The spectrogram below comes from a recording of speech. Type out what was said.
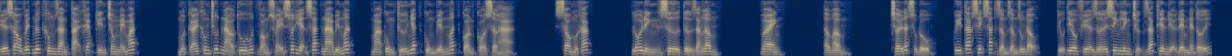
Phía sau vết nứt không gian tại khép kín trong nháy mắt. Một cái không chút nào thu hút vòng xoáy xuất hiện sát na biến mất, mà cùng thứ nhất cùng biến mất còn có sở hạ sau một khắc, lôi đỉnh sư tử giáng lâm. Vê anh. Ầm ầm. Trời đất sụp đổ, quy tắc xích sắt rầm rầm rung động cựu tiêu phía dưới sinh linh trực giác thiên địa đêm đen tới.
